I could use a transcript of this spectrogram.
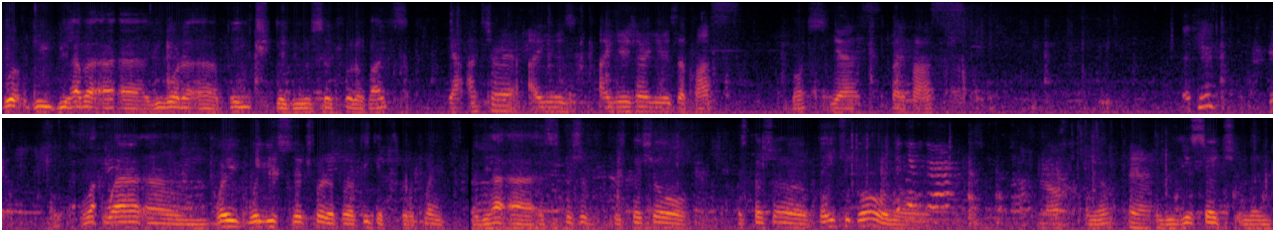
Well, do you have a, a, a you got a, a page that you search for the flights? yeah. Actually, I use I usually use a bus. Bus. Yes, by bus. What, what, um, where, where you search for the, for the tickets for the plane? Do you have uh, a special, a special, a special page you go or no? No. You know, Yeah. you just search and then.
